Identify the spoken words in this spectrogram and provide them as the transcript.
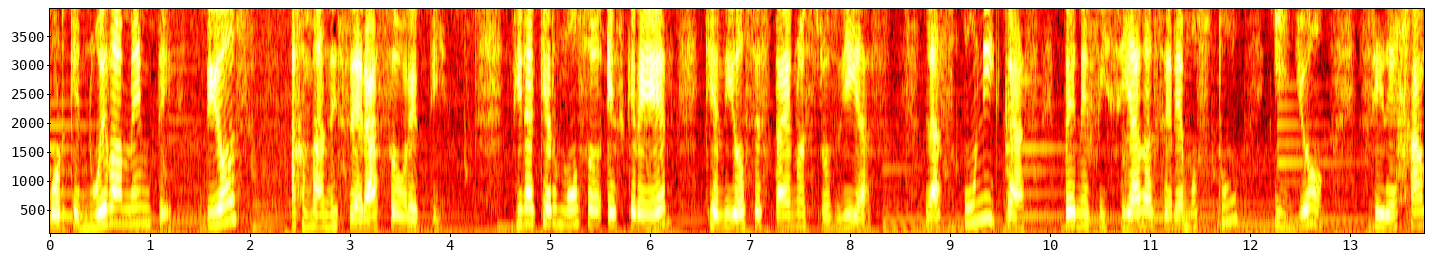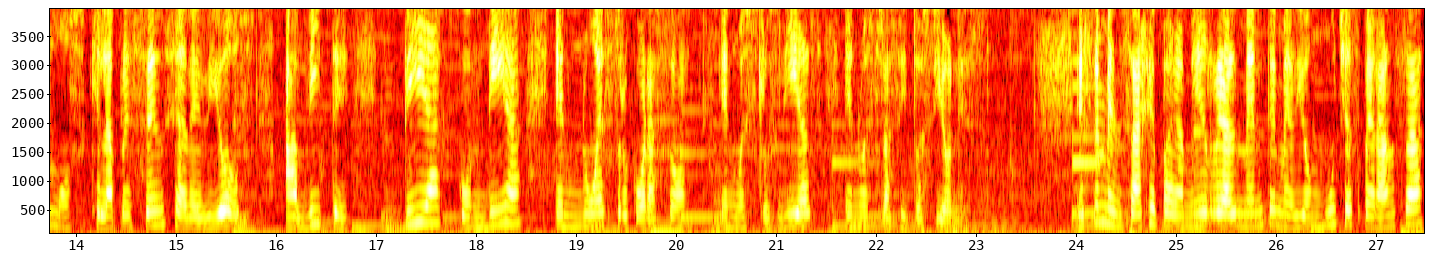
porque nuevamente Dios amanecerá sobre ti. Mira qué hermoso es creer que Dios está en nuestros días. Las únicas beneficiadas seremos tú y yo si dejamos que la presencia de Dios habite día con día en nuestro corazón, en nuestros días, en nuestras situaciones. Este mensaje para mí realmente me dio mucha esperanza.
